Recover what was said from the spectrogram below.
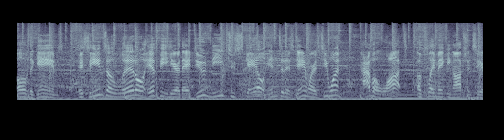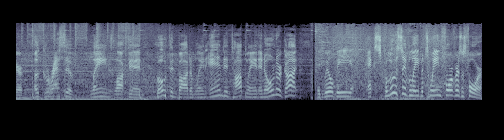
all of the games. It seems a little iffy here. They do need to scale into this game, whereas T1 have a lot of playmaking options here. Aggressive lanes locked in, both in bottom lane and in top lane, and Oner got... It will be exclusively between 4 versus 4.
